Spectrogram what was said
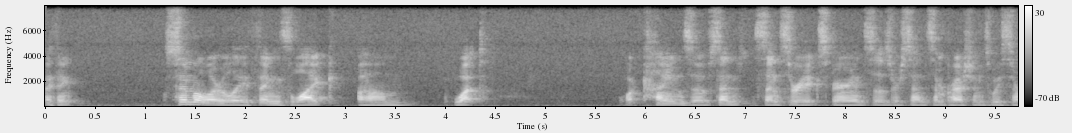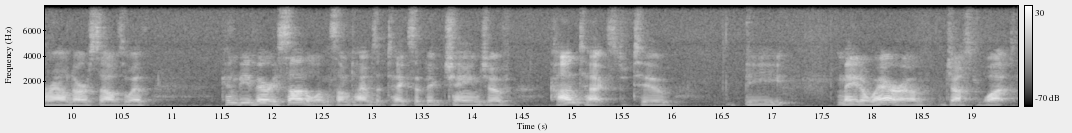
I think similarly, things like um, what what kinds of sen- sensory experiences or sense impressions we surround ourselves with can be very subtle, and sometimes it takes a big change of context to be made aware of just what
